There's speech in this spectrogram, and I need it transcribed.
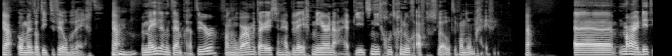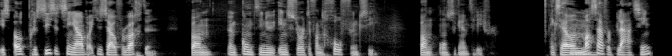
Ja. Op het moment dat hij te veel beweegt. Ja. Mhm. We meten de temperatuur van hoe warm het daar is en hij beweegt meer. Nou, heb je iets niet goed genoeg afgesloten van de omgeving. Ja. Eh, maar dit is ook precies het signaal wat je zou verwachten van een continu instorten van de golffunctie van onze cantilever. Ik zei al, een Hmm. massaverplaatsing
